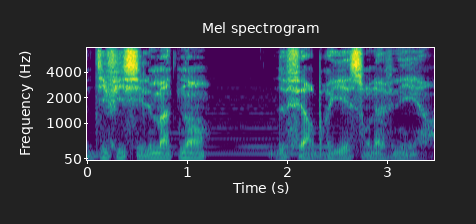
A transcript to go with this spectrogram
difficile maintenant de faire briller son avenir.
